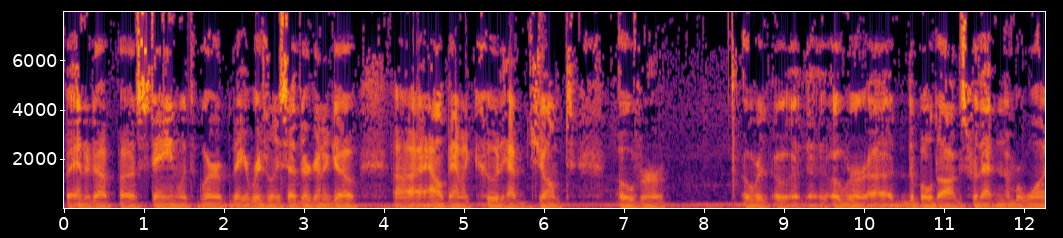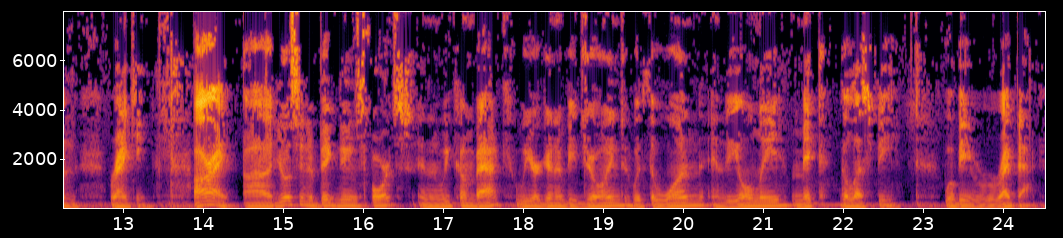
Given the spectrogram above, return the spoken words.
but ended up uh, staying with where they originally said they're going to go uh, Alabama could have jumped over over uh, over uh, the Bulldogs for that number one ranking. All right, uh, you're listening to Big Noon Sports, and we come back, we are going to be joined with the one and the only Mick Gillespie. We'll be right back.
